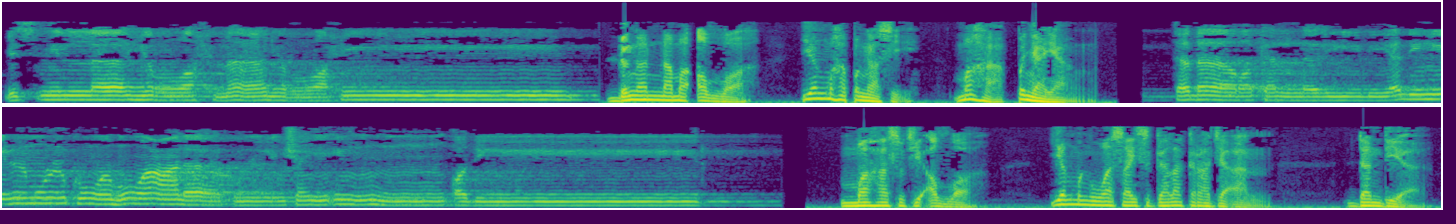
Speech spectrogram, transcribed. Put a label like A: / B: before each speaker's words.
A: Bismillahirrahmanirrahim.
B: Dengan nama Allah yang Maha Pengasih, Maha Penyayang.
A: Tabarakalladzi biyadihil mulku wa huwa ala kulli syai'in qadir.
B: Maha suci Allah yang menguasai segala kerajaan dan Dia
